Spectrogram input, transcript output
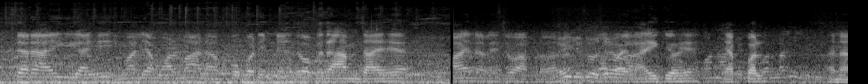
અત્યારે આવી ગયા છે હિમાલયા મોલમાં અને પોપટીને જો બધા આમ જાય છે. ફાઇનલી જો આપણો મોબાઈલ આવી ગયો છે એપલ અને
